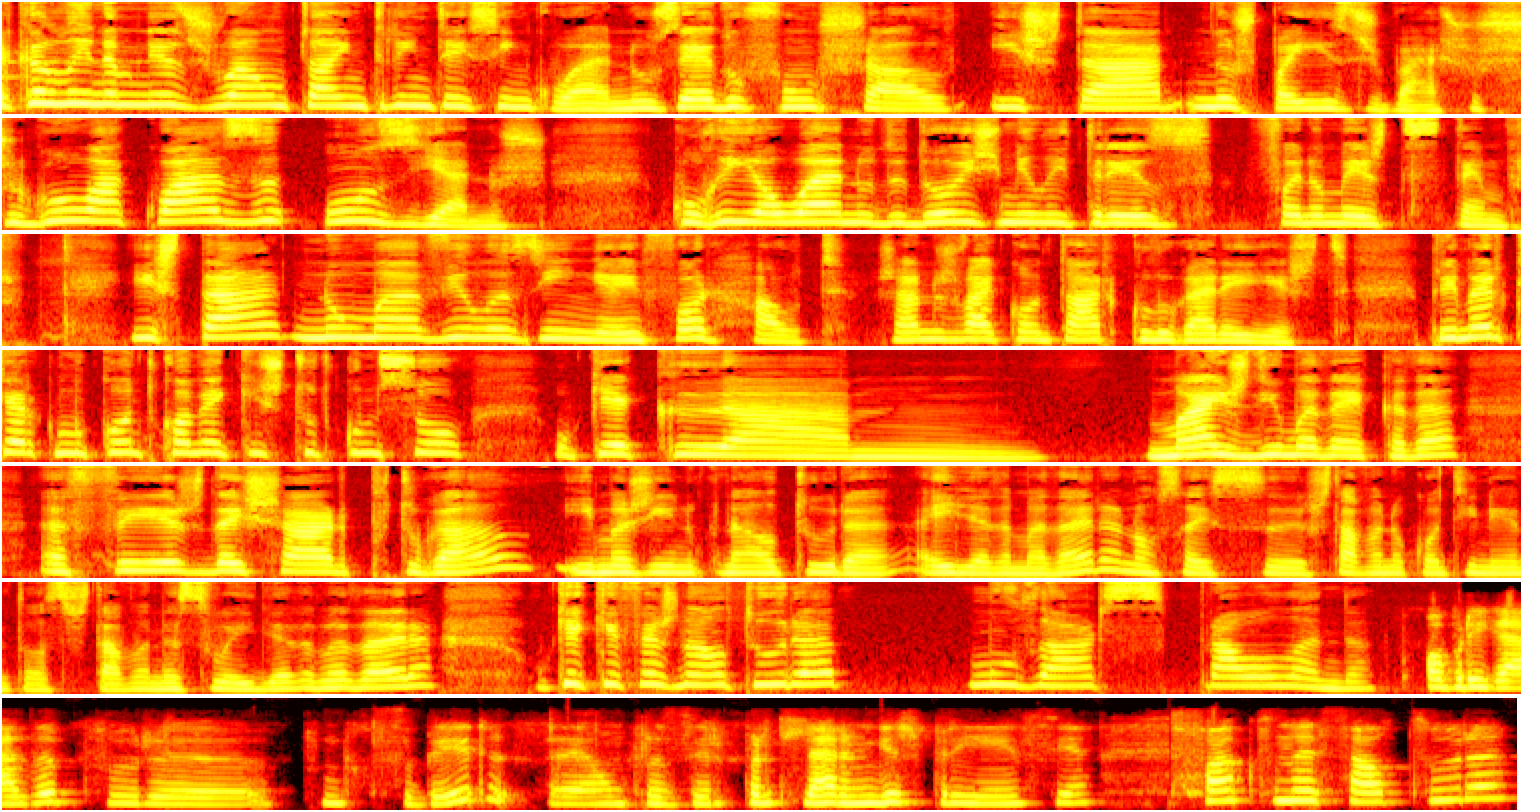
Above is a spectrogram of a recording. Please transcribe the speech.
A Carolina Menezes João tem 35 anos, é do Funchal e está nos Países Baixos. Chegou há quase 11 anos. Corria o ano de 2013, foi no mês de setembro. E está numa vilazinha em Forhout. Já nos vai contar que lugar é este. Primeiro quero que me conte como é que isto tudo começou. O que é que há hum, mais de uma década a fez deixar Portugal, imagino que na altura a Ilha da Madeira, não sei se estava no continente ou se estava na sua Ilha da Madeira. O que é que a fez na altura mudar-se para a Holanda? Obrigada por, uh, por me receber, é um prazer partilhar a minha experiência. De facto, nessa altura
